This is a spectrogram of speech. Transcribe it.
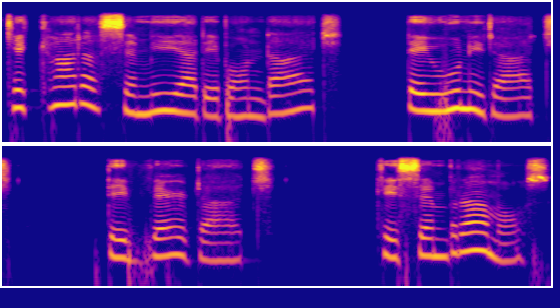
que cada semilla de bondad, de unidad, de verdad que sembramos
